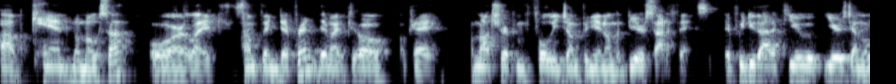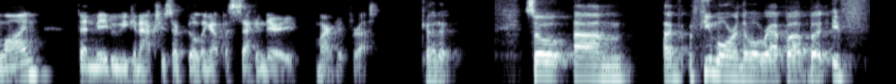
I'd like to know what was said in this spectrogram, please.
a canned mimosa or like something different, they might go, oh, okay, I'm not sure if I'm fully jumping in on the beer side of things. If we do that a few years down the line, then maybe we can actually start building up a secondary market for us. Got it. So um, I've a few more and then we'll wrap up. But if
